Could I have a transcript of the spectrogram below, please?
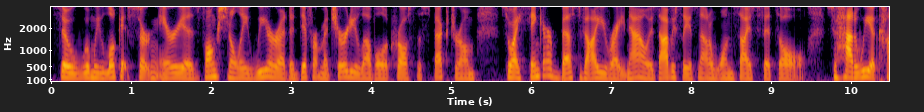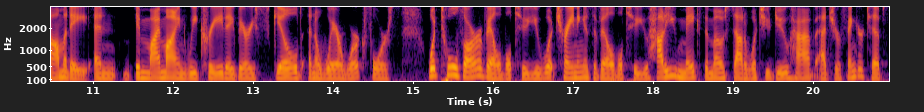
So, when we look at certain areas functionally, we are at a different maturity level across the spectrum. So, I think our best value right now is obviously it's not a one size fits all. So, how do we accommodate? And in my mind, we create a very skilled and aware workforce. What tools are available to you? What training is available to you? How do you make the most out of what you do have at your fingertips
